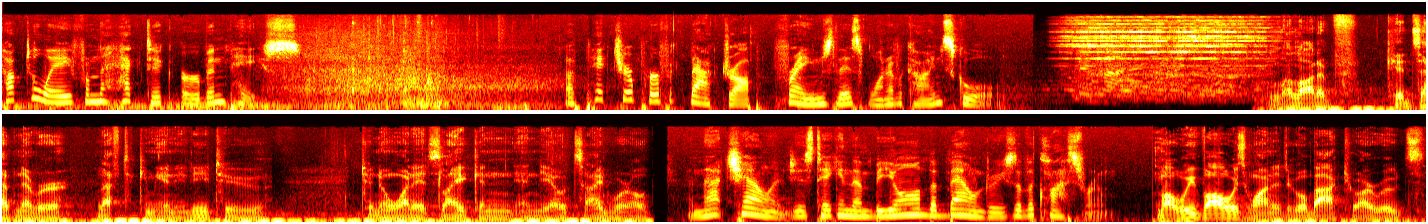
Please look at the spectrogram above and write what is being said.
tucked away from the hectic urban pace. A picture perfect backdrop frames this one of a kind school. A lot of kids have never left the community to, to know what it's like in, in the outside world. And that challenge is taking them beyond the boundaries of the classroom. Well, we've always wanted to go back to our roots.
